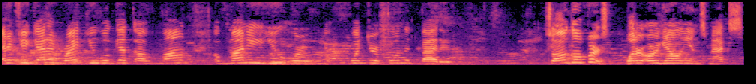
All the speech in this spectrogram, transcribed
And if you get it right, you will get the amount of money you or what your opponent batted. So I'll go first. What are organelles, Max?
